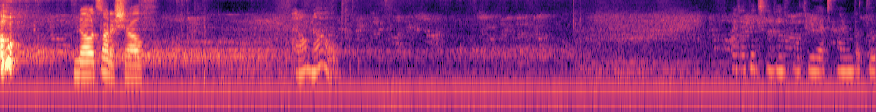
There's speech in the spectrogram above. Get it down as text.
Oh! No, it's not a shelf. I don't know. Why did the TV fall through that time, but the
